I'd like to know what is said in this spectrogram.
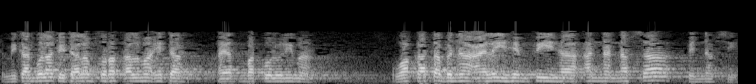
Demikian pula di dalam surat Al-Maidah ayat 45. Wa katabna 'alaihim fiha anna nafsa bin nafsi.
